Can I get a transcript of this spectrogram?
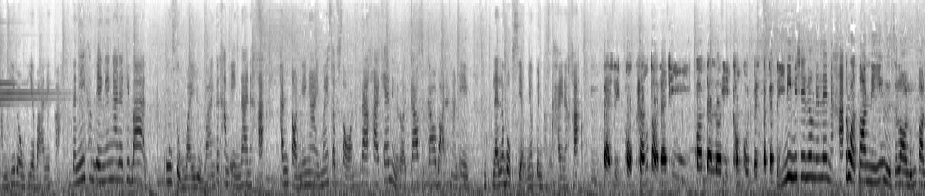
ทำที่โรงพยาบาลเลยค่ะ แต่นี่ทำเองง่ายๆได้ที่บ้าน ผู้สูงวัยอยู่บ้านก็ทำเองได้นะคะ ขั้นตอนง่ายๆ ไม่ซับซ้อน ราคาแค่ 199 บาทเท่านั้นเอง และระบบเสียงยังเป็นภาษาไทยนะคะ 86 ครั้งต่อนาที ความดันโลหิตของคุณเป็นปกติ นี่ไม่ใช่เรื่องเล่น ๆ นะคะ ตรวจตอนนี้หรือจะรอลุ้นตอน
